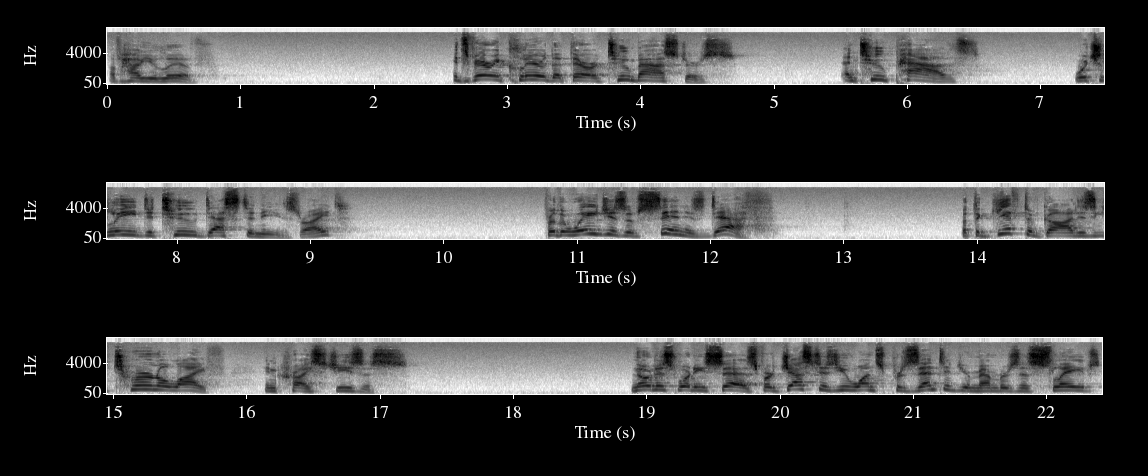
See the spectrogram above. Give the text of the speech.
of how you live. It's very clear that there are two masters and two paths which lead to two destinies, right? For the wages of sin is death, but the gift of God is eternal life in Christ Jesus. Notice what he says For just as you once presented your members as slaves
